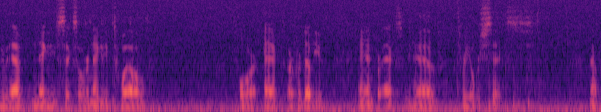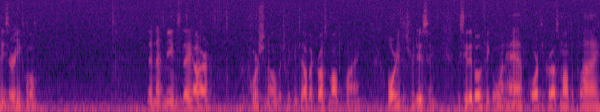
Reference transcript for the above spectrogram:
we would have negative 6 over negative 12 for x, or for w, and for x we have 3 over 6. Now if these are equal, then that means they are proportional, which we can tell by cross multiplying, or you're just reducing. We see they both equal 1 half, or if you cross multiply, you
